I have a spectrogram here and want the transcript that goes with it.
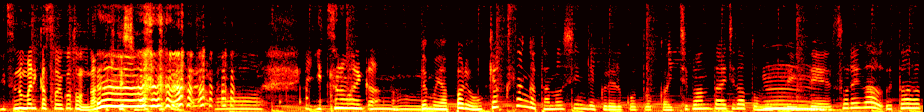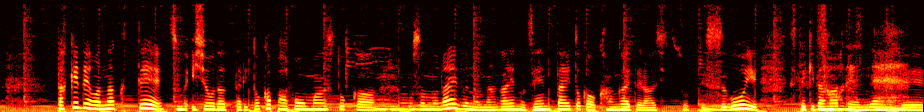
いつの間にかそういうことになってきてしまって。いつの間にか、うん。うん。でもやっぱりお客さんが楽しんでくれることが一番大事だと思っていて、うん。それが歌だけではなくてその衣装だったりとかパフォーマンスとか、うん。もうそのライブの流れの全体とかを考えてるアーティストってすごい素敵だなって思うので,、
